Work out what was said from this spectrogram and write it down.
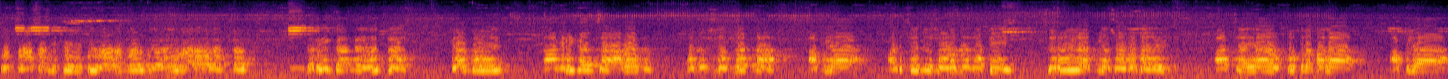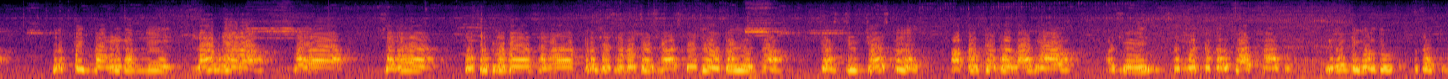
व महापालिका येथे वारंवार फेराही माराव्या लागतात. तरी कामे होत नाही त्यामुळे नागरिकांचा आवाज म्हणून संघटना आपल्या अडचणी सोडवण्यासाठी सर्वही आपल्यासोबत आहे. आजच्या या उपक्रमाला आपल्या प्रत्येक नागरिकांनी लाभ घ्यावा व या सगळ्या उपक्रमा सगळ्या प्रशासनाच्या शासनाच्या उपाययोजना जास्तीत जास्त आपण त्याचा लाभ घ्यावा. असे संघटनेतर्फे आपणास विनंती करतो. जातो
